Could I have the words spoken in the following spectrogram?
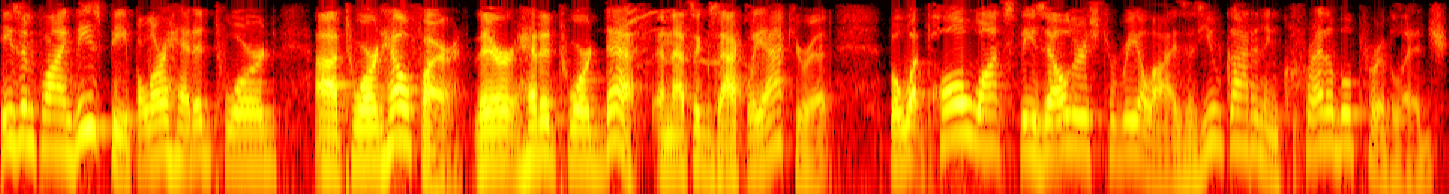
He's implying these people are headed toward, uh, toward hellfire. They're headed toward death, and that's exactly accurate. But what Paul wants these elders to realize is you've got an incredible privilege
